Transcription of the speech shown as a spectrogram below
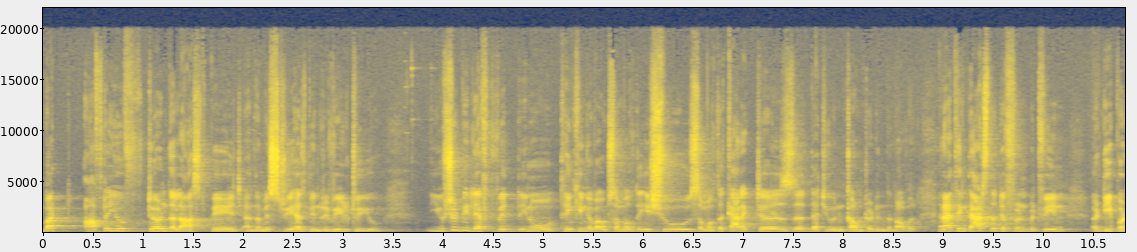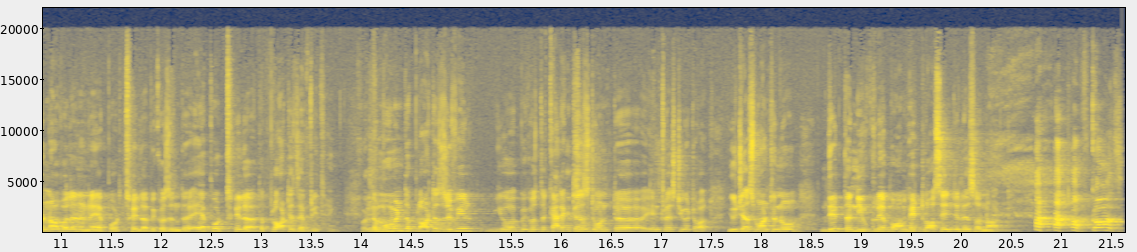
But after you've turned the last page and the mystery has been revealed to you you should be left with you know thinking about some of the issues some of the characters uh, that you encountered in the novel. And i think that's the difference between a deeper novel and an airport thriller because in the airport thriller the plot is everything. For the moment the plot is revealed you are, because the characters don't uh, interest you at all. You just want to know did the nuclear bomb hit los angeles or not? Of course.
